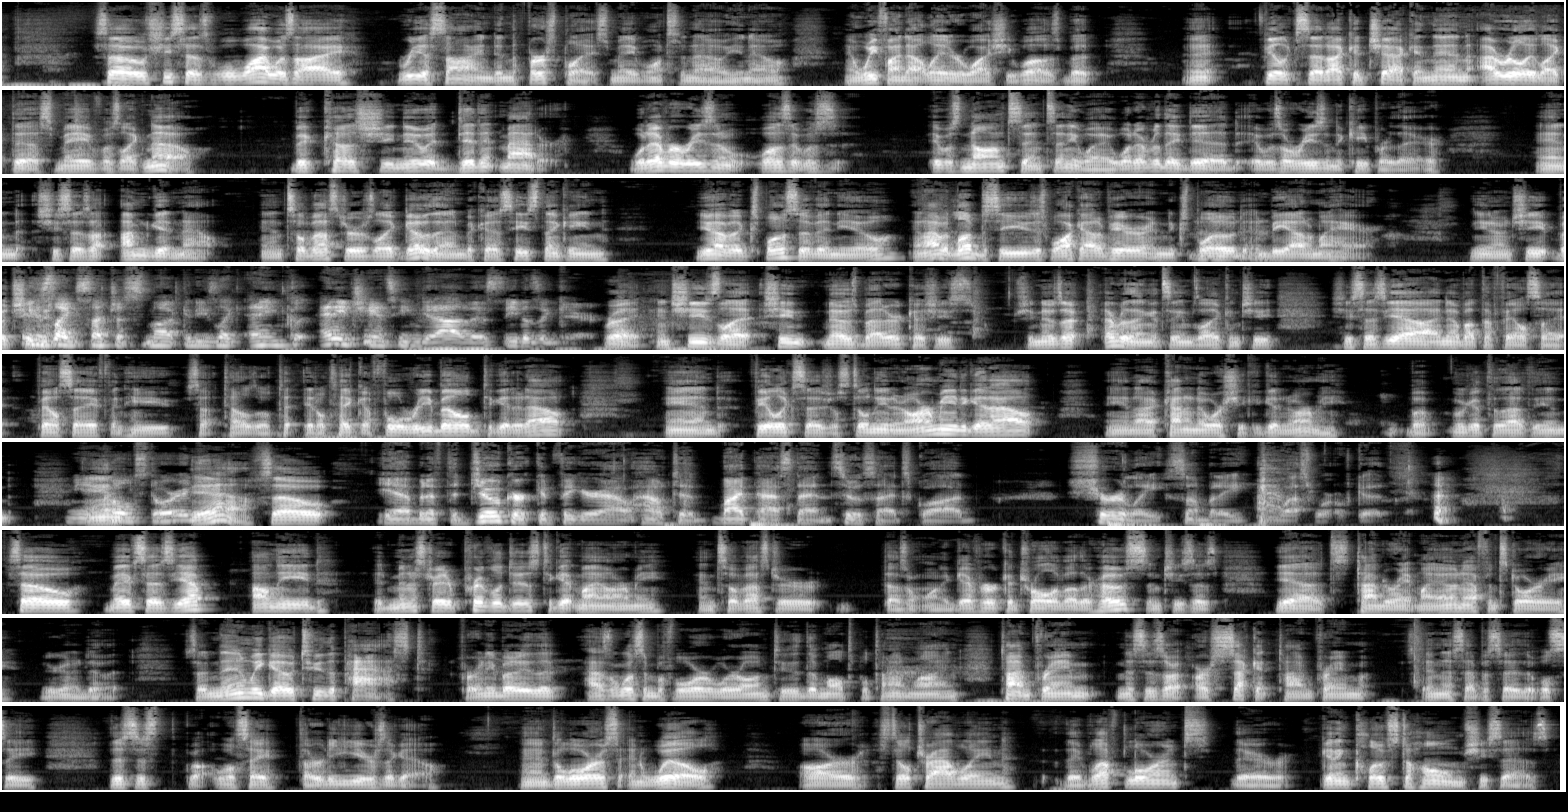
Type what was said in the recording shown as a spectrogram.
So she says, Well, why was I reassigned in the first place? Maeve wants to know, you know. And we find out later why she was, but eh, Felix said I could check. And then I really like this. Maeve was like, No, because she knew it didn't matter. Whatever reason it was, it was. It was nonsense anyway. Whatever they did, it was a reason to keep her there. And she says, I- I'm getting out. And Sylvester is like, go then, because he's thinking, you have an explosive in you, and I would love to see you just walk out of here and explode and mm-hmm. be out of my hair. You know, and she, but she, he's like such a smuck, and he's like any any chance he can get out of this, he doesn't care. right, and she's like, she knows better because she's she knows everything. It seems like, and she she says, yeah, I know about the fail safe, fail safe, and he tells it'll, t- it'll take a full rebuild to get it out, and Felix says you'll still need an army to get out, and I kind of know where she could get an army, but we'll get to that at the end. I mean, And- cold storage. Yeah, so Yeah, but if the Joker could figure out how to bypass that in Suicide Squad, surely somebody in Westworld could. So Maeve says, "Yep, I'll need administrative privileges to get my army." And Sylvester doesn't want to give her control of other hosts, and she says, "Yeah, it's time to write my own effing story. You're going to do it." So then we go to the past. For anybody that hasn't listened before, we're on to the multiple timeline time frame. This is our, our second time frame in this episode that we'll see. This is well, we'll say 30 years ago, and Dolores and Will are still traveling. They've left Lawrence. They're getting close to home, she says.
